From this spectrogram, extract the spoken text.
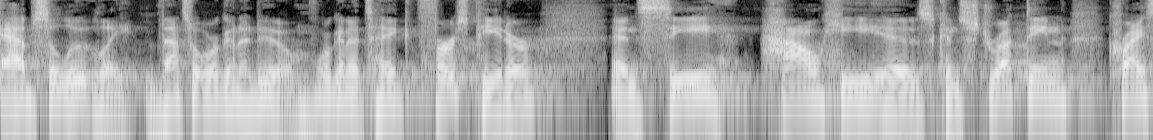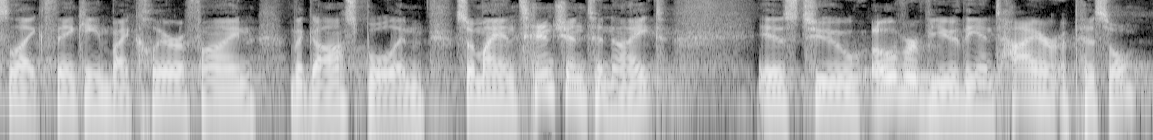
absolutely, that's what we're going to do. We're going to take 1 Peter and see how he is constructing Christ like thinking by clarifying the gospel. And so, my intention tonight is to overview the entire epistle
